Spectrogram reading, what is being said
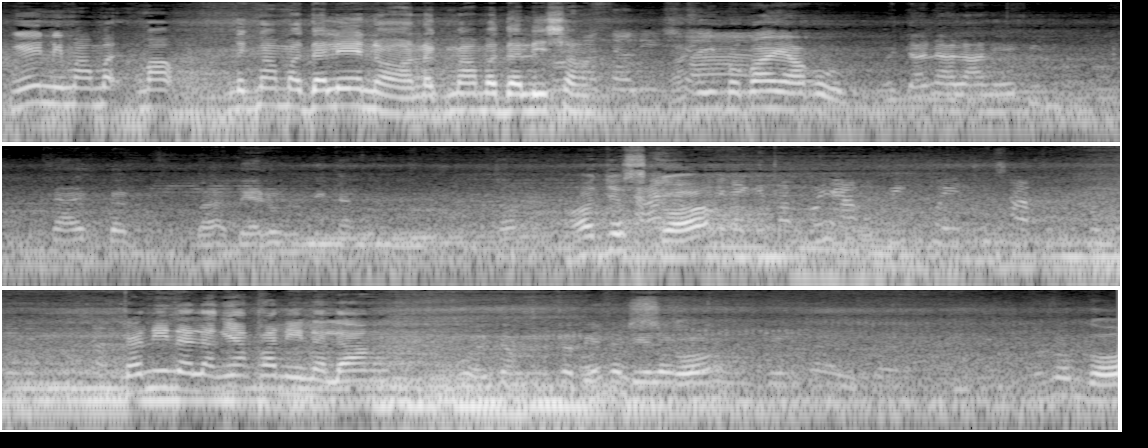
Ngayon eh, mama, ma, nagmamadali no, nagmamadali siyang. Kasi yung babae ako, magdana lang eh. Kahit ba, ba, meron umitan. Oh, Diyos ko. Kanina lang yan, kanina lang. Oh, Diyos ko. Diyos ko.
